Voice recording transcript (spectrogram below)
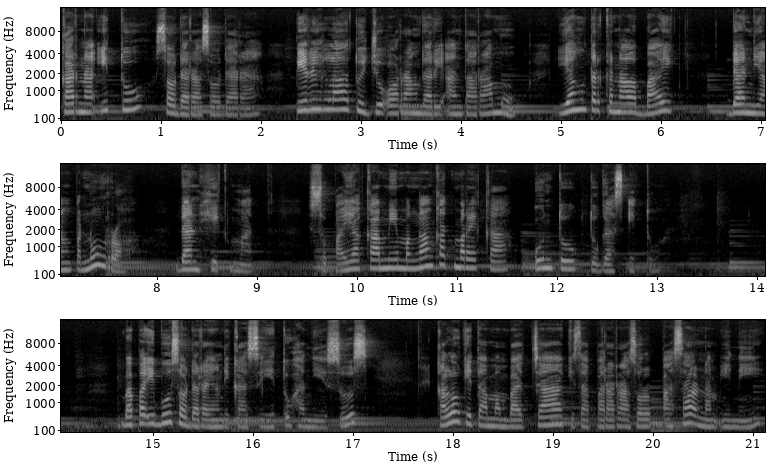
Karena itu, saudara-saudara, pilihlah tujuh orang dari antaramu yang terkenal baik dan yang penuh roh dan hikmat, supaya kami mengangkat mereka untuk tugas itu. Bapak, ibu, saudara yang dikasihi Tuhan Yesus, kalau kita membaca kisah para rasul pasal 6 ini,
